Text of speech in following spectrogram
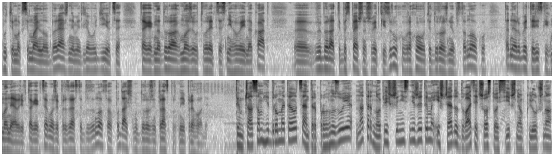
бути максимально обережними для водіїв. Це так як на дорогах може утворитися сніговий накат, вибирати безпечну швидкість руху, враховувати дорожню обстановку та не робити різких маневрів, так як це може призвести до заносу, в подальшому дорожньо-транспортної пригоди. Тим часом гідрометеоцентр прогнозує, на Тернопільщині сніжитиме іще до 26 січня включно.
